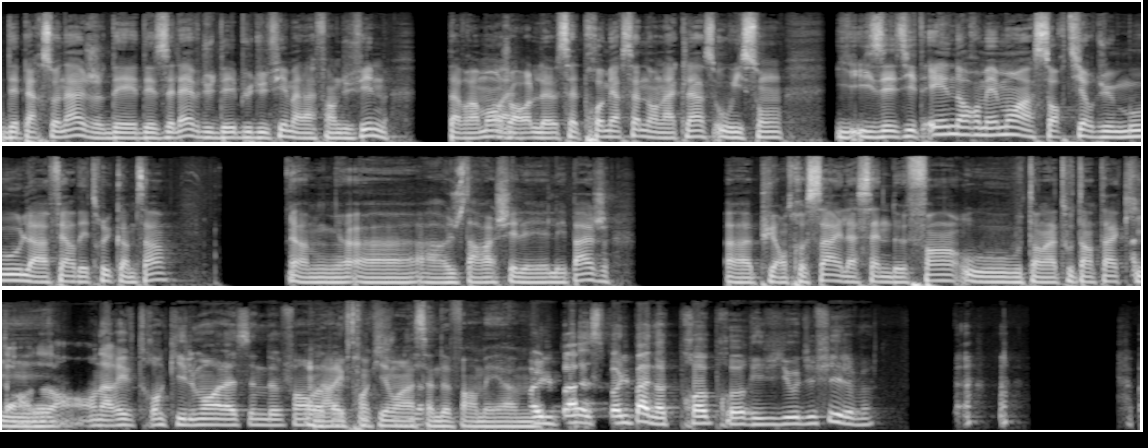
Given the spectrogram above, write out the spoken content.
des personnages, des, des, élèves du début du film à la fin du film. T'as vraiment genre cette première scène dans la classe où ils sont, ils, hésitent énormément à sortir du moule, à faire des trucs comme ça, euh, euh, à juste arracher les, les pages. Euh, puis entre ça et la scène de fin où t'en as tout un tas qui. on arrive tranquillement à la scène de fin. On, arrive tranquillement à la scène de fin, mais. Spoil pas, spoil pas notre propre review du film.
